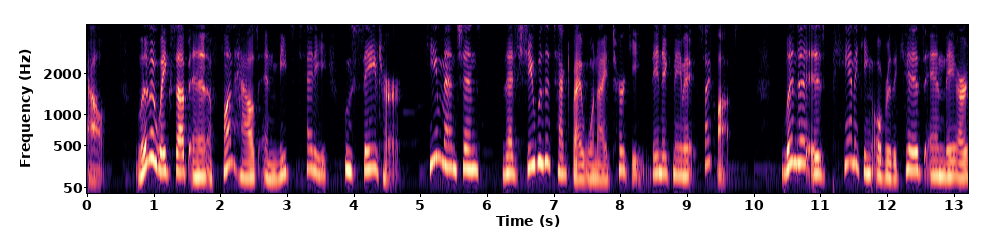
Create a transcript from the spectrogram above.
out. Linda wakes up in a fun house and meets Teddy, who saved her. He mentions that she was attacked by a one eyed turkey. They nickname it Cyclops. Linda is panicking over the kids, and they are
